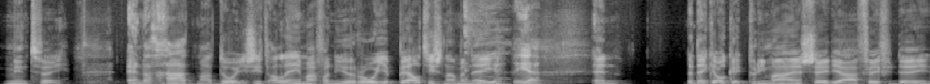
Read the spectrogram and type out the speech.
min 2. En dat gaat maar door. Je ziet alleen maar van die rode pijltjes naar beneden. ja, en dan denk je, oké, prima. Hè, CDA, VVD,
